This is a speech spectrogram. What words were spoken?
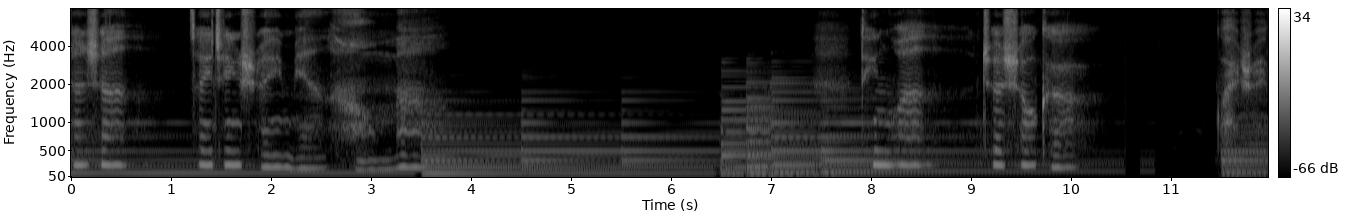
珊珊，最近睡眠好吗？听完这首歌，快睡。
